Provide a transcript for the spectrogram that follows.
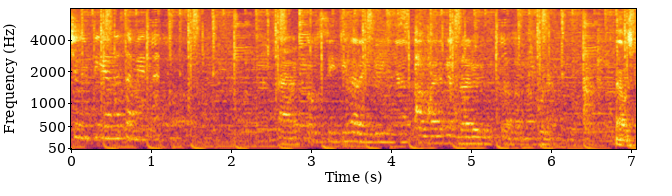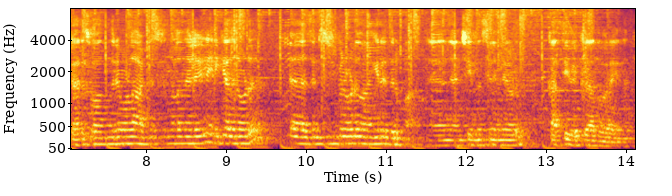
ഷൂട്ട് ചെയ്യുന്ന സമയത്ത്. ഡയറക്ടർ സീറ്റിംഗ് ഇറങ്ങി കഴിഞ്ഞാൽ ആൾക്കാർക്ക് എന്തായാലും ഒരു പ്രധാന കൂടെയാണ് നമസ്കാര സ്വാതന്ത്ര്യമുള്ള ആർട്ടിസ്റ്റ് എന്നുള്ള നിലയിൽ എനിക്ക് അതിനോട് സെൻസർഷിപ്പിനോട് ഭയങ്കര എതിർപ്പാണ്. ഞാൻ ചെയ്യുന്ന സിനിമയോട് കത്തി വെക്കുക എന്ന് പറയുന്നത്.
